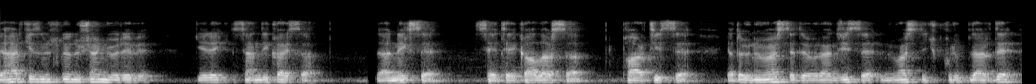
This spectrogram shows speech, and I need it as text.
Ve herkesin üstüne düşen görevi gerek sendikaysa, dernekse, STK'larsa, partiyse ya da üniversitede öğrenciyse, üniversitedeki kulüplerde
